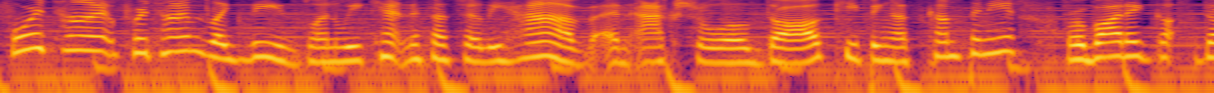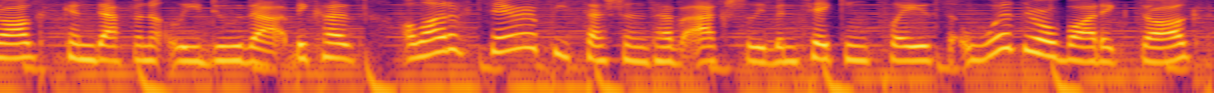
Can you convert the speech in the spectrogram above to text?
for time for times like these when we can't necessarily have an actual dog keeping us company, robotic dogs can definitely do that because a lot of therapy sessions have actually been taking place with robotic dogs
